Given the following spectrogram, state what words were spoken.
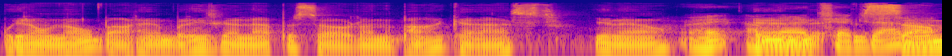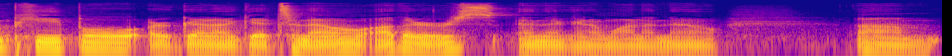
we don't know about him, but he's got an episode on the podcast, you know. Right. I'm gonna check that Some out. people are gonna get to know others, and they're gonna want to know. Um,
